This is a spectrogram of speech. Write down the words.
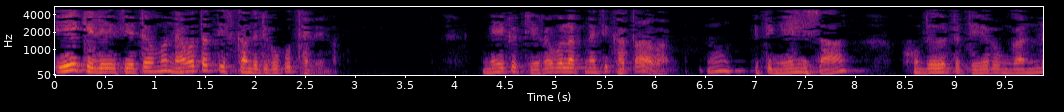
ඒ කෙලෙසටම නැවතත් ස්කන්ධ ටිකකුත් හැදෙනවා. මේක කෙරවලක් නැති කතාවක්. ඉතින් ඒ නිසා හොඳට තේරුම් ගන්න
